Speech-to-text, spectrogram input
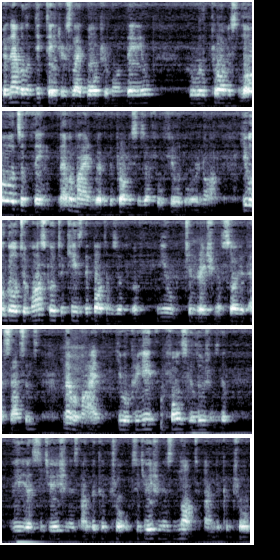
benevolent dictators like Walter Mondale, who will promise lots of things, never mind whether the promises are fulfilled or not. He will go to Moscow to kiss the bottoms of, of new generation of Soviet assassins. Never mind, he will create false illusions that the uh, situation is under control. Situation is not under control.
